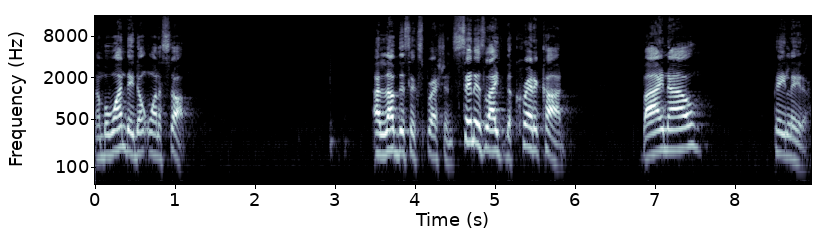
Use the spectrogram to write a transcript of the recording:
Number one, they don't want to stop. I love this expression. Sin is like the credit card buy now, pay later.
